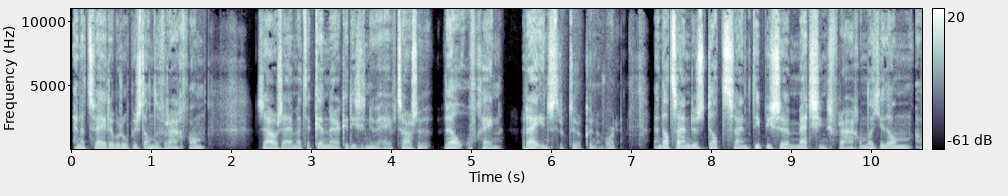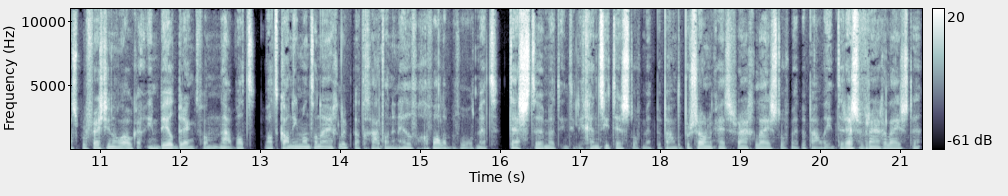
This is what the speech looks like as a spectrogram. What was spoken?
En het tweede beroep is dan de vraag van: zou zij met de kenmerken die ze nu heeft, zou ze wel of geen rijinstructeur kunnen worden. En dat zijn dus dat zijn typische matchingsvragen, omdat je dan als professional ook in beeld brengt van, nou, wat, wat kan iemand dan eigenlijk? Dat gaat dan in heel veel gevallen bijvoorbeeld met testen, met intelligentietesten of met bepaalde persoonlijkheidsvragenlijsten of met bepaalde interessevragenlijsten.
